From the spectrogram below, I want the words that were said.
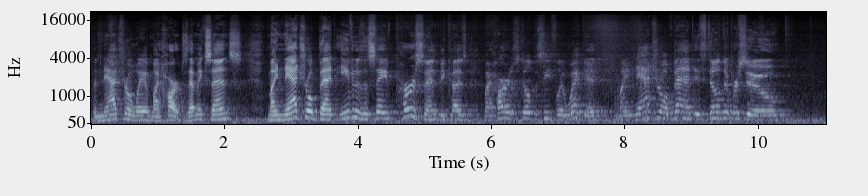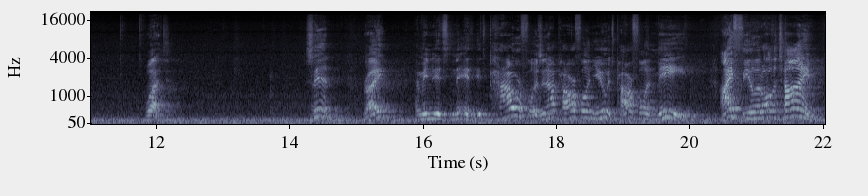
the natural way of my heart. Does that make sense? My natural bent, even as a saved person, because my heart is still deceitfully wicked, my natural bent is still to pursue what? Sin, right? I mean, it's, it, it's powerful. Is it not powerful in you? It's powerful in me. I feel it all the time.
